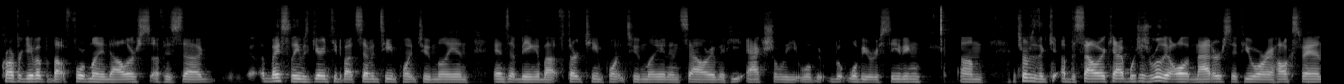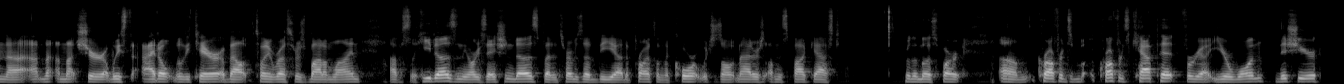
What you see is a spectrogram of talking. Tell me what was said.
Crawford gave up about four million dollars of his uh, basically he was guaranteed about 17.2 million, ends up being about 13.2 million in salary that he actually will be will be receiving. Um, in terms of the of the salary cap, which is really all that matters if you are a Hawks fan, uh, I'm, I'm not sure. At least I don't really care about Tony Ressler's bottom line. Obviously he does, and the organization does. But in terms of the uh, the product on the court, which is all that matters on this podcast for the most part. Um, Crawford's Crawford's cap hit for uh, year one this year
